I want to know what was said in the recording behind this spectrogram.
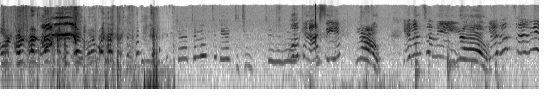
Arr, arr, arr, arr, arr, arr, arr. Oh, can I see? No. Give him to me. No. Give him to me.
